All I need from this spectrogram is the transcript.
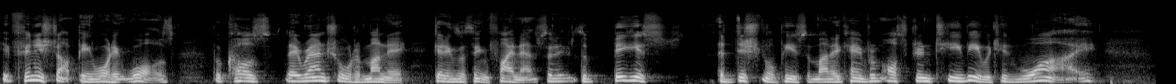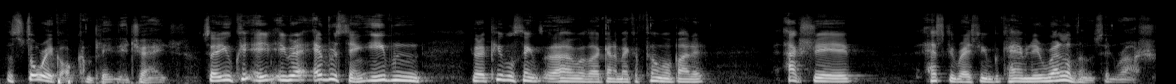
It finished up being what it was because they ran short of money getting the thing financed. And it, the biggest additional piece of money came from Austrian TV, which is why the story got completely changed. So you, it, it, everything, even you know, people think that, oh, well, they're going to make a film about it. Actually, Hesketh racing became an irrelevance in Rush.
